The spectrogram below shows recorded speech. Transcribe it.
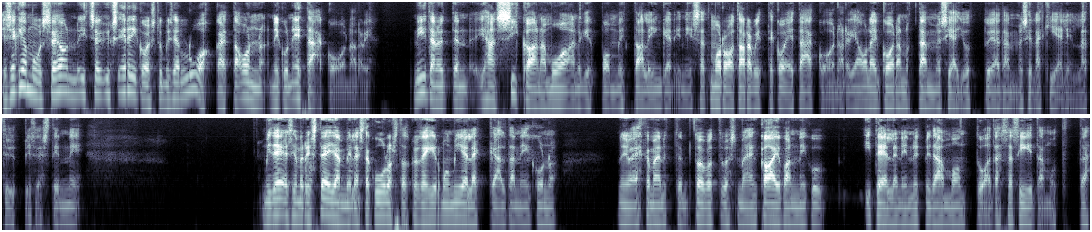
ja sekin on se on itse yksi erikoistumisen luokka, että on niin kuin etäkoodari. Niitä nyt ihan sikana mua ainakin pommittaa LinkedInissä, että moro, tarvitteko etäkoodaria, olen koodannut tämmöisiä juttuja tämmöisillä kielillä tyyppisesti, niin miten esimerkiksi teidän mielestä, kuulostatko se hirmu mielekkäältä, niin kun, no jo, ehkä mä nyt toivottavasti mä en kaivan niin itselleni nyt mitään monttua tässä siitä, mutta että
